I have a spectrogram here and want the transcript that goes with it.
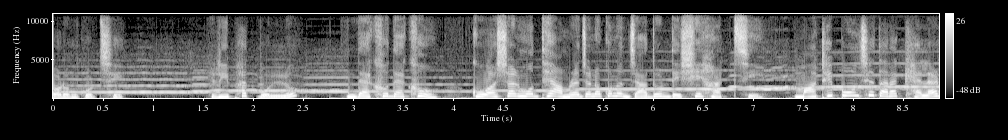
গরম করছে। রিফাত বলল, দেখো দেখো কুয়াশার মধ্যে আমরা যেন কোনো জাদুর দেশে হাঁটছি। মাঠে পৌঁছে তারা খেলার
